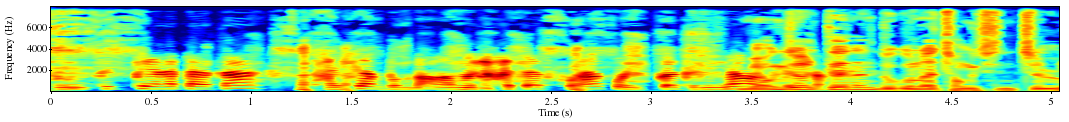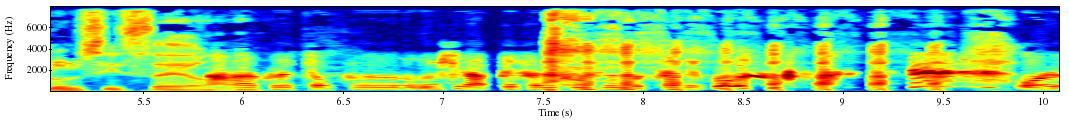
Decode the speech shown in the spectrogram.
좀 실패하다가 다시 한번 마음을 다잡고 하고 있거든요. 명절 때는 누구나 정신줄 놓을 수 있어요. 아, 그렇죠. 그 음식 앞에서는 정신 못 차리고. 어,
